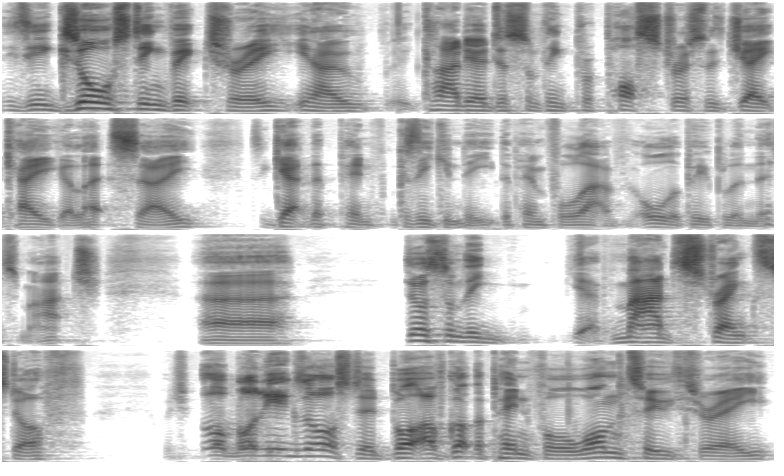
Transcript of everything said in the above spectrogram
it's an exhausting victory. You know, Claudio does something preposterous with Jake Hager, let's say, to get the pin because he can eat the pinfall out of all the people in this match. Uh, does something yeah, mad strength stuff, which oh bloody exhausted, but I've got the pinfall one, two, three.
